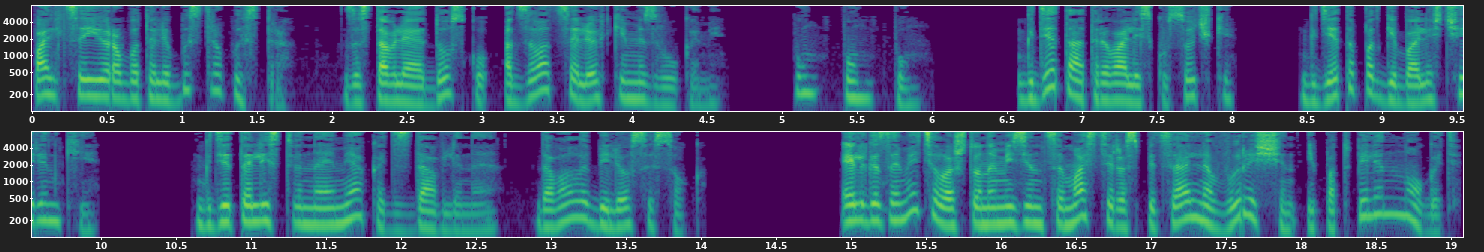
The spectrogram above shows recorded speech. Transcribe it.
Пальцы ее работали быстро-быстро, заставляя доску отзываться легкими звуками. Пум-пум-пум. Где-то отрывались кусочки, где-то подгибались черенки. Где-то лиственная мякоть, сдавленная, давала белесый сок. Эльга заметила, что на мизинце мастера специально выращен и подпилен ноготь,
